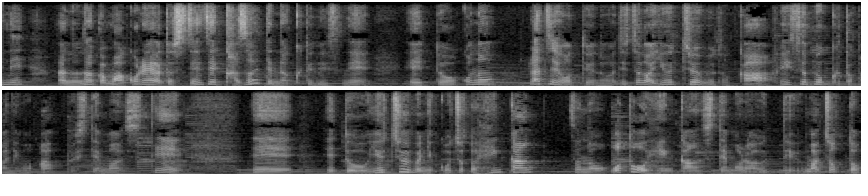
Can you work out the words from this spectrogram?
ねあのなんかまあこれ私全然数えてなくてですねえっとこのラジオっていうのは実は YouTube とか Facebook とかにもアップしてましてで、えっと、YouTube にこうちょっと変換その音を変換してもらうっていう、まあ、ちょっと、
